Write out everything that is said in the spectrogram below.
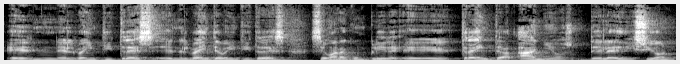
En el 23, en el 2023 se van a cumplir 30 eh, años de la edición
